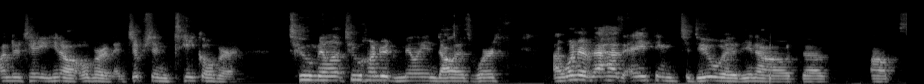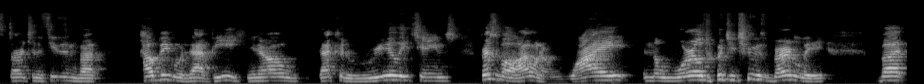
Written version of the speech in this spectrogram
undertaking, you know, over an Egyptian takeover, two million, two hundred million dollars worth. I wonder if that has anything to do with, you know, the uh, start to the season. But how big would that be? You know, that could really change. First of all, I don't know why in the world would you choose Burnley, but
